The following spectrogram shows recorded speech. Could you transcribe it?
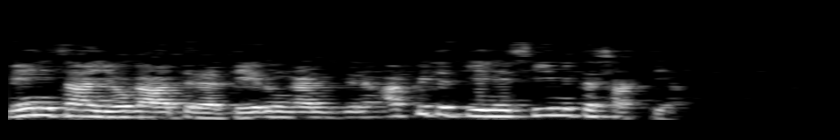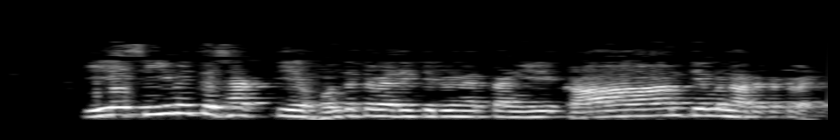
මේ නිසා යෝගාචරය තේරුම් ගන්න දෙන අපිට තියෙන සීමිත ශක්තිය. මේ සීමිත ශක්තිය හොඳට වැඩ කෙරුවේ නැත්නම් ඒ කාන්තේම නරකට වැඩ.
